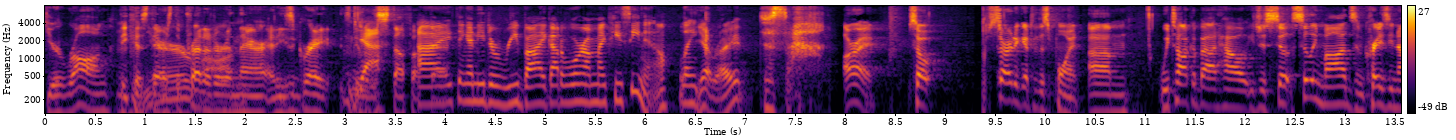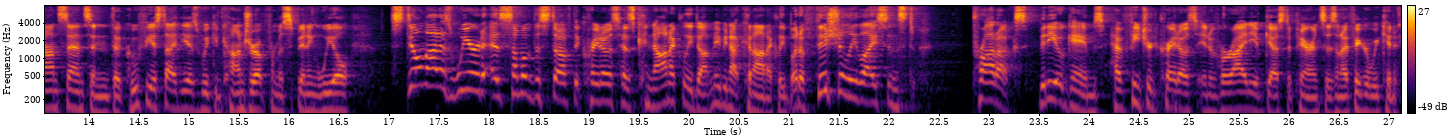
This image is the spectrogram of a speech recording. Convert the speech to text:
you're wrong because there's the You're Predator in there, and he's great. He's doing Yeah, his stuff up I there. think I need to rebuy God of War on my PC now. Like, Yeah, right. just ah, All right. So, sorry to get to this point. Um, we talk about how you just sil- silly mods and crazy nonsense and the goofiest ideas we could conjure up from a spinning wheel. Still not as weird as some of the stuff that Kratos has canonically done. Maybe not canonically, but officially licensed products, video games have featured Kratos in a variety of guest appearances, and I figure we could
